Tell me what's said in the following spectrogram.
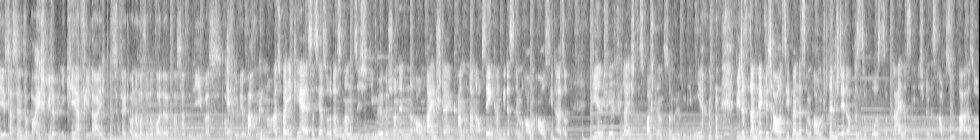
Wie ist das denn so Beispiele? Ikea vielleicht ist vielleicht auch nochmal so eine Rolle. Was hatten die? Was, was ja, können wir machen? Genau, also bei Ikea ist es ja so, dass man sich die Möbel schon in den Raum reinstellen kann und dann auch sehen kann, wie das im Raum aussieht. Also vielen fehlt vielleicht das Vorstellungsvermögen wie mir, wie das dann wirklich aussieht, wenn das im Raum drin steht, ob das zu groß, zu klein ist. Und ich finde das auch super. Also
